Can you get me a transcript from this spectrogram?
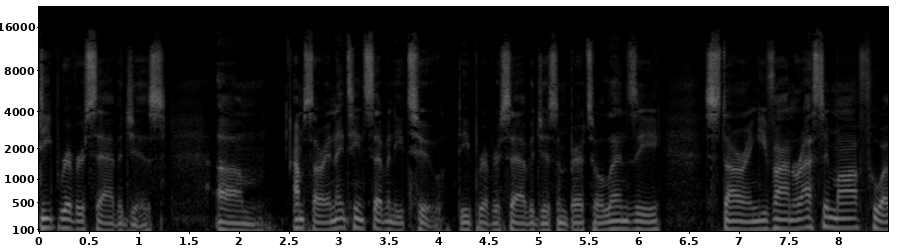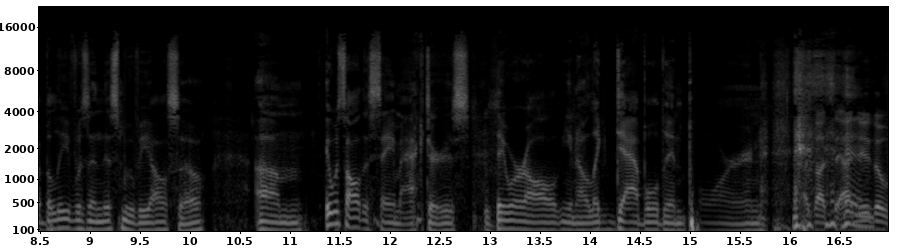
Deep River Savages. Um, I'm sorry, 1972, Deep River Savages, Umberto Lenzi, starring Ivan Rassimov, who I believe was in this movie also. Um, it was all the same actors. They were all, you know, like dabbled in porn. I thought I knew the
